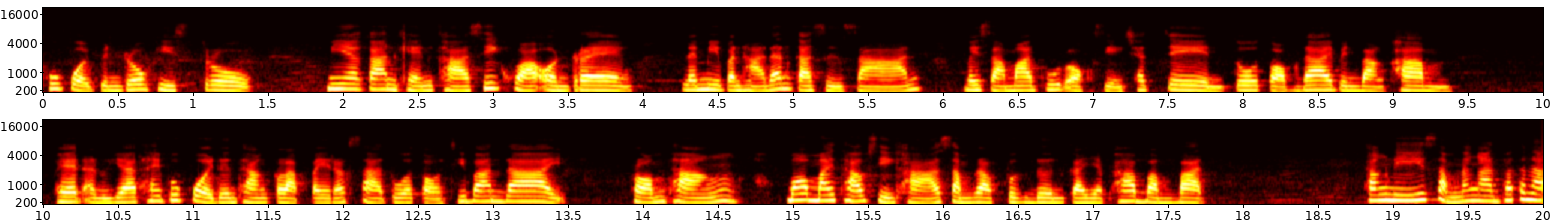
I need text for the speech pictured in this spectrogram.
ผู้ป่วยเป็นโรคฮีสโตรก มีอาการแขนขาซีขวาอ่อนแรง และมีปัญหาด้านการสื่อสาร ไม่สามารถพูดออกเสียงชัดเจน โต้ตอบได้เป็นบางคำแพทย์อนุญาตให้ผู้ป่วยเดินทางกลับไปรักษาตัวต่อที่บ้านได้ พร้อมทั้งมอบไม้เท้าสีขาสำหรับฝึกเดินกายภาพบำบัด ทั้งนี้สำนักงงานพัฒนา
